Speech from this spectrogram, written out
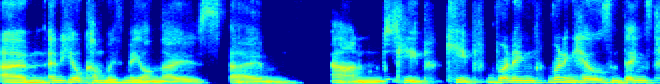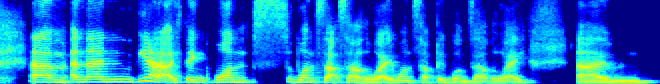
Um, and he'll come with me on those um, and keep keep running running hills and things. Um, and then yeah i think once once that's out of the way once that big one's out of the way um,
